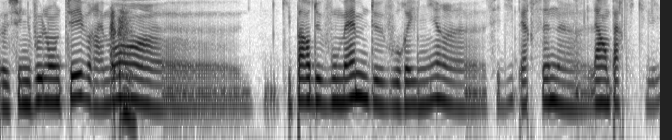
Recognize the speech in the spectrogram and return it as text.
euh, c'est une volonté vraiment euh, qui part de vous-même de vous réunir, ces dix personnes-là en particulier?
